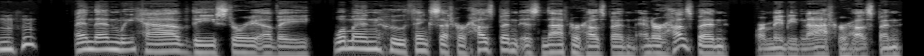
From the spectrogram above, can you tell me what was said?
hmm And then we have the story of a woman who thinks that her husband is not her husband, and her husband, or maybe not her husband,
